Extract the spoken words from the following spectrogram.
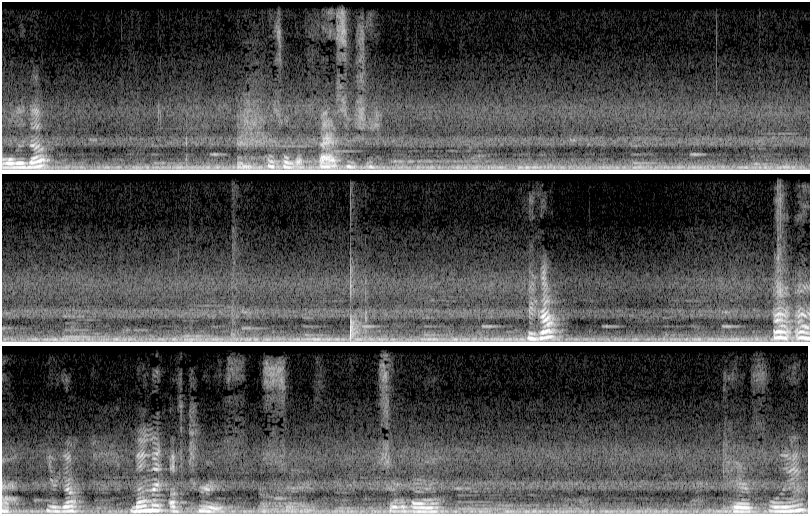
roll it up. This one's a fat sushi. Here you go. Uh-uh. Here we go. Moment of truth. So, so we're going to carefully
